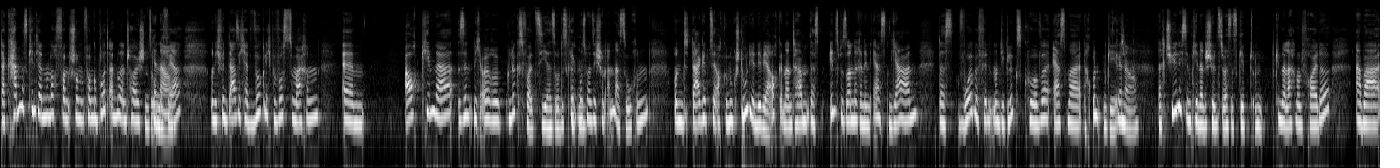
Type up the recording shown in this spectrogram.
Da kann das Kind ja nur noch von, schon von Geburt an nur enttäuschen, so Genau. ungefähr. Und ich finde, da sich halt wirklich bewusst zu machen, ähm, auch Kinder sind nicht eure Glücksvollzieher. So, das Glück muss man sich schon anders suchen. Und da gibt es ja auch genug Studien, die wir ja auch genannt haben, dass insbesondere in den ersten Jahren das Wohlbefinden und die Glückskurve erstmal nach unten geht. Genau. Natürlich sind Kinder das Schönste, was es gibt und Kinder lachen und Freude, aber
